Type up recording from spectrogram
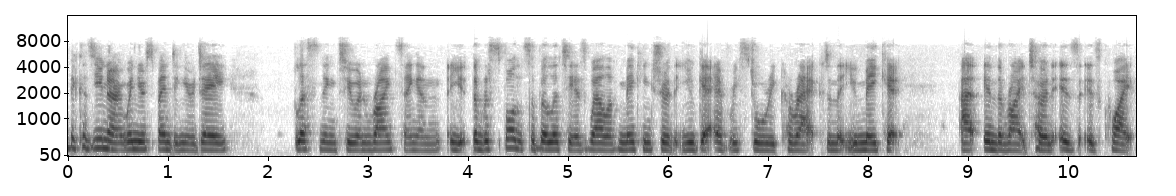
Because, you know, when you're spending your day listening to and writing and the responsibility as well of making sure that you get every story correct and that you make it at, in the right tone is is quite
